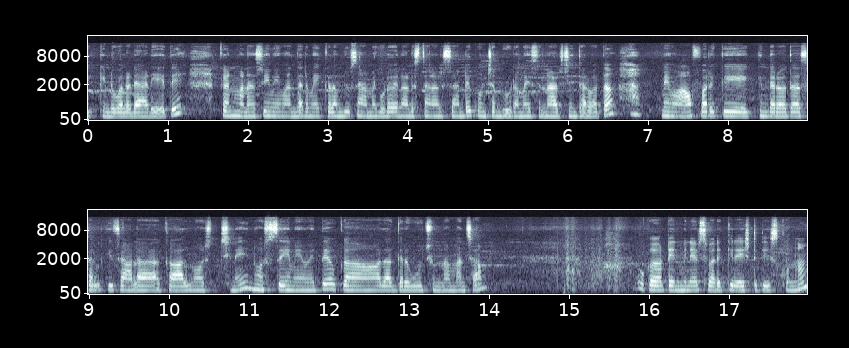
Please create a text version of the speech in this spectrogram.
ఎక్కిండు వాళ్ళ డాడీ అయితే. కానీ మనస్వి మేమందరం ఎక్కడం చూసి ఆమె కూడా నడుస్తా నడుస్తా అంటే కొంచెం దూరం వేసి నడిచిన తర్వాత మేము హాఫ్ వరకు ఎక్కిన తర్వాత అసలుకి చాలా కాలు నొచ్చినాయి. నొస్తే మేమైతే ఒక దగ్గర కూర్చున్నాం మంచిగా ఒక టెన్ మినిట్స్ వరకు రెస్ట్ తీసుకున్నాం.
